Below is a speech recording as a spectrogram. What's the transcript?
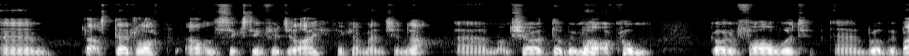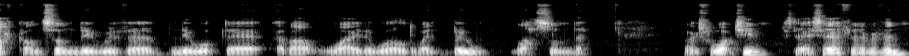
Um, that's Deadlock out on the 16th of July. I think I mentioned that. Um, I'm sure there'll be more to come going forward, and we'll be back on Sunday with a new update about why the world went boom last Sunday. Thanks for watching. Stay safe and everything.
